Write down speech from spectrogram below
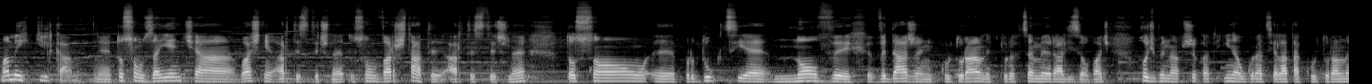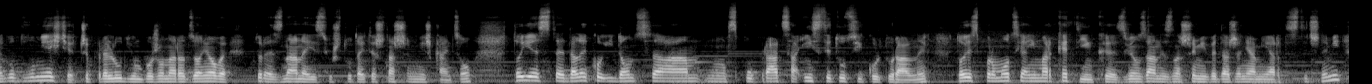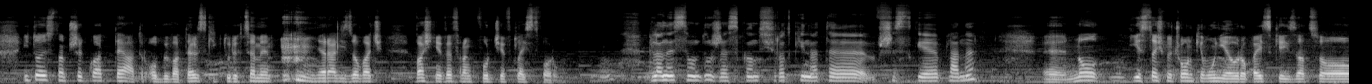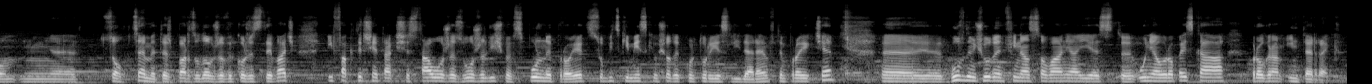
Mamy ich kilka. E, To są zajęcia właśnie artystyczne, to są warsztaty artystyczne, to są e, produkcje nowych wydarzeń kulturalnych, które chcemy realizować, choćby na przykład inauguracja Lata Kulturalnego w Dwumieście, czy Preludium Bożonarodzeniowe, które znane jest już tutaj też naszym mieszkańcom. To jest e, daleko idąca mm, współpraca instytucji kulturalnych, to jest promocja i marketing związany z naszymi wydarzeniami artystycznymi i to jest na przykład teatr obywatelski, który chcemy realizować właśnie we Frankfurcie w Kleistforum. Plany są duże, skąd środki na te wszystkie plany? E, No, jesteśmy członkiem Unii Europejskiej, za co, mm, e, co chcemy też bardzo dobrze wykorzystywać i faktycznie tak się stało, że złożyliśmy wspólny projekt. Subicki Miejski Ośrodek Kultury jest liderem w tym projekcie. E, Głównym źródłem finansowania jest Unia Europejska, program Interreg.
